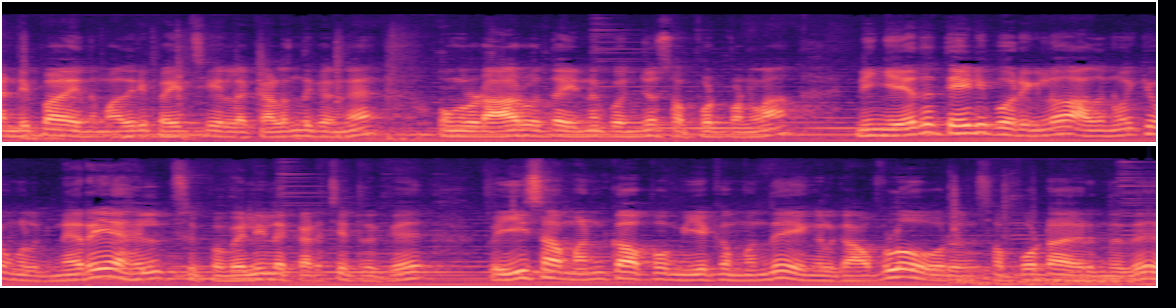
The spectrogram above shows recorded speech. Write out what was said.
கண்டிப்பாக இந்த மாதிரி பயிற்சிகளில் கலந்துக்கங்க. உங்களோட ஆர்வத்தை இன்னும் கொஞ்சம் சப்போர்ட் பண்ணலாம். நீங்கள் எதை தேடி போகிறீங்களோ அதை நோக்கி உங்களுக்கு நிறைய ஹெல்ப்ஸ் இப்போ வெளியில் கிடச்சிட்ருக்கு. இப்போ ஈசா மண்காப்போம் இயக்கம் வந்து எங்களுக்கு அவ்வளோ ஒரு சப்போர்ட்டாக இருந்தது.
